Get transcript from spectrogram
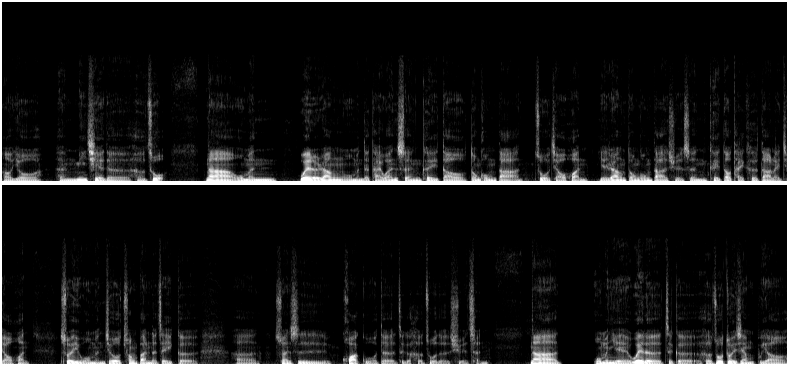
哦、有很密切的合作。那我们为了让我们的台湾生可以到东工大做交换，也让东工大的学生可以到台科大来交换，所以我们就创办了这一个呃算是跨国的这个合作的学程。那我们也为了这个合作对象不要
